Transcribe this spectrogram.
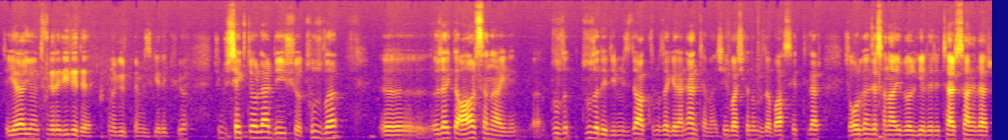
işte yerel yönetimler eliyle de bunu yürütmemiz gerekiyor. Çünkü sektörler değişiyor. Tuzla e, özellikle ağır sanayinin, Tuzla, Tuzla dediğimizde aklımıza gelen en temel şey başkanımız da bahsettiler. İşte organize sanayi bölgeleri, tersaneler,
